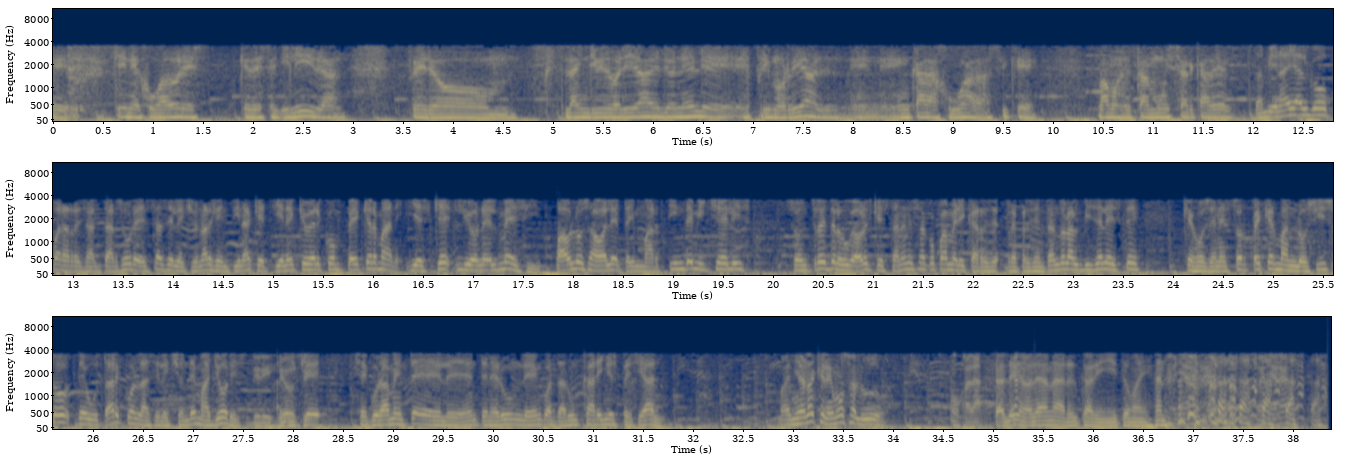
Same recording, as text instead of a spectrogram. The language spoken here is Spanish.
eh, tiene jugadores que desequilibran, pero mm, la individualidad de Lionel es primordial en, en cada jugada, así que vamos a estar muy cerca de él. También hay algo para resaltar sobre esta selección argentina que tiene que ver con Peckerman y es que Lionel Messi, Pablo Zabaleta y Martín de Michelis son tres de los jugadores que están en esta Copa América re- representando al albiceleste que José Néstor Peckerman los hizo debutar con la selección de mayores. Dirigió, Así sí. Seguramente le deben tener un, le deben guardar un cariño especial. Mañana queremos saludo. Ojalá. Tal vez que no le van a dar el cariñito mañana.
